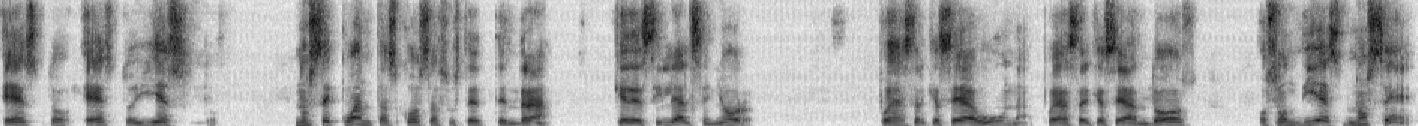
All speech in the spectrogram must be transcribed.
esto, esto y esto. No sé cuántas cosas usted tendrá que decirle al Señor. Puede hacer que sea una, puede hacer que sean dos, o son diez, no sé.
